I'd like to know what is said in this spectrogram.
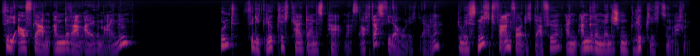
für die Aufgaben anderer im Allgemeinen und für die Glücklichkeit deines Partners. Auch das wiederhole ich gerne. Du bist nicht verantwortlich dafür, einen anderen Menschen glücklich zu machen,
